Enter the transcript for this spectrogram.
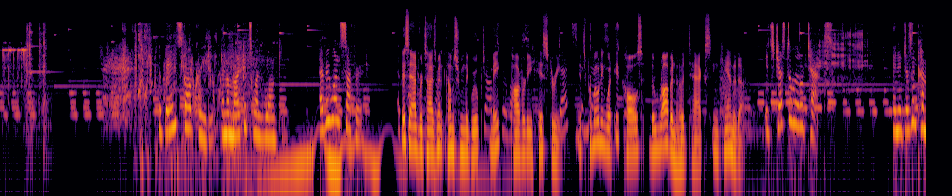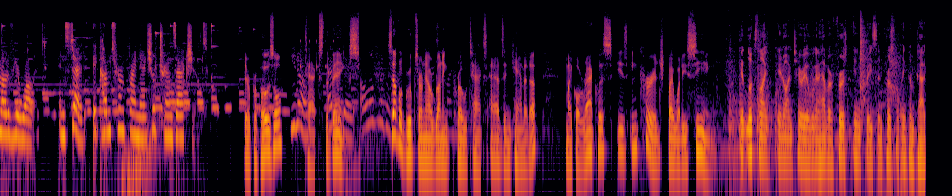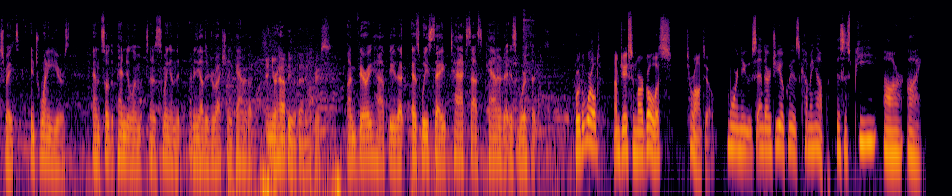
The banks got greedy and the markets went wonky. Everyone suffered. This advertisement comes from the group Make Poverty History. It's promoting what it calls the Robin Hood tax in Canada. It's just a little tax, and it doesn't come out of your wallet. Instead, it comes from financial transactions. Their proposal? Tax the banks. Several groups are now running pro tax ads in Canada. Michael Rachlis is encouraged by what he's seeing. It looks like in Ontario we're going to have our first increase in personal income tax rates in 20 years. And so the pendulum is going to swing in the, in the other direction in Canada. And you're happy with that increase? I'm very happy that, as we say, tax us Canada is worth it. For the world, I'm Jason Margolis, Toronto. More news and our Geo Quiz coming up. This is PRI.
